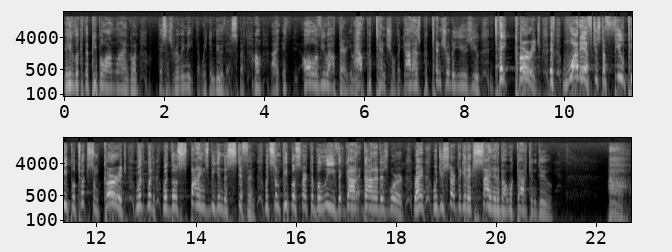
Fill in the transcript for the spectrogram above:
He'd look at the people online going, this is really neat that we can do this. But oh, I, all of you out there, you have potential, that God has potential to use you. Take courage. If what if just a few people took some courage? Would, would, would those spines begin to stiffen? Would some people start to believe that God, God at his word, right? Would you start to get excited about what God can do? Ah,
